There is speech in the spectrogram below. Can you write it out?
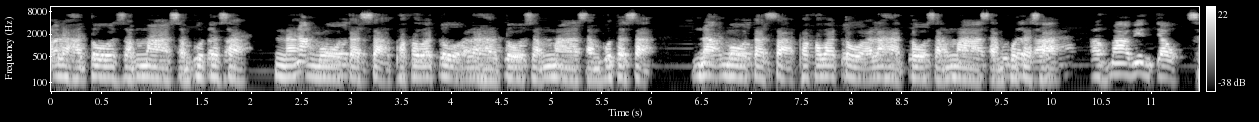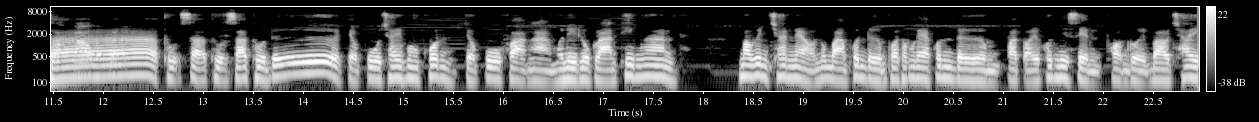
อะระหะโต สัมมาสัมพุทธัสสะนะโมตัสสะภะคะวะโตอะระหะโต สัมมาสัมพุทธัสสะนะโมตัสสะภะคะวะโตอะระหะโต สัมมาสัมพุทธัสสะ เอามาเวียนเจ้าสาธุสาธุสาธุเด้อเจ้าปูชัยมงคลเจ้าปูฝ่างางมือนีลูกหลานทีมงาน มาวินชาแนลนุบามคนเดิมพอท้องแรคนเดิมป้าต่อยคนมีเส้นพร้อมโดวยบ่าวชัย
